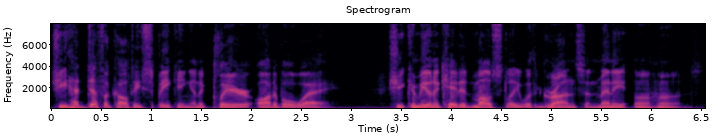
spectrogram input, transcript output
she had difficulty speaking in a clear, audible way. She communicated mostly with grunts and many uh-huns.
